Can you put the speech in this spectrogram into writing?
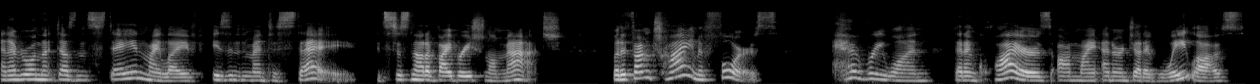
And everyone that doesn't stay in my life isn't meant to stay. It's just not a vibrational match. But if I'm trying to force everyone that inquires on my energetic weight loss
